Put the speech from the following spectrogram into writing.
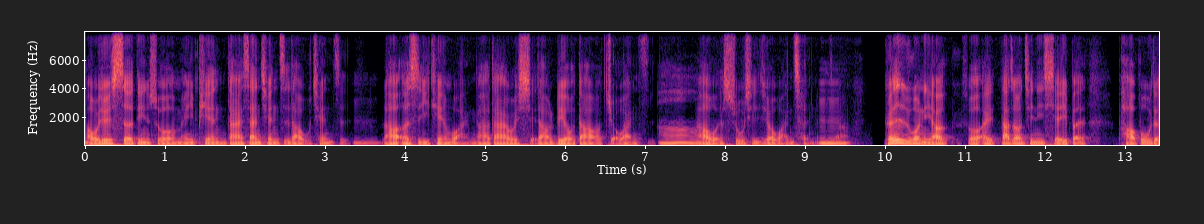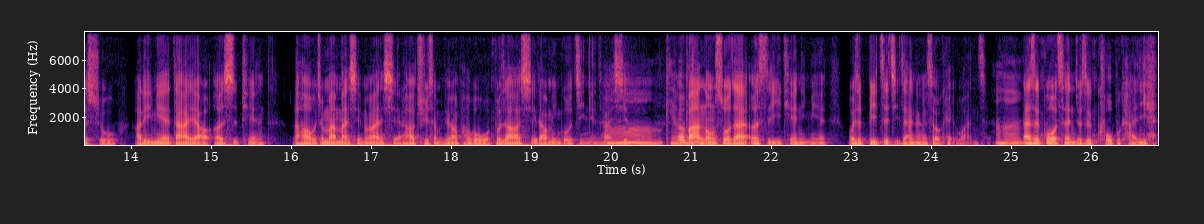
啊，我就设定说每一篇大概三千字到五千字，然后二十一天完，然后大概会写到六到九万字，哦，然后我的书其实就完成了这样。可是如果你要说，哎，大钟，请你写一本跑步的书，啊，里面大概要二十篇。然后我就慢慢写，慢慢写，然后去什么地方跑步，我不知道写到民国几年才写的，就把它浓缩在二十一天里面。我是逼自己在那个时候可以完成，但是过程就是苦不堪言。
